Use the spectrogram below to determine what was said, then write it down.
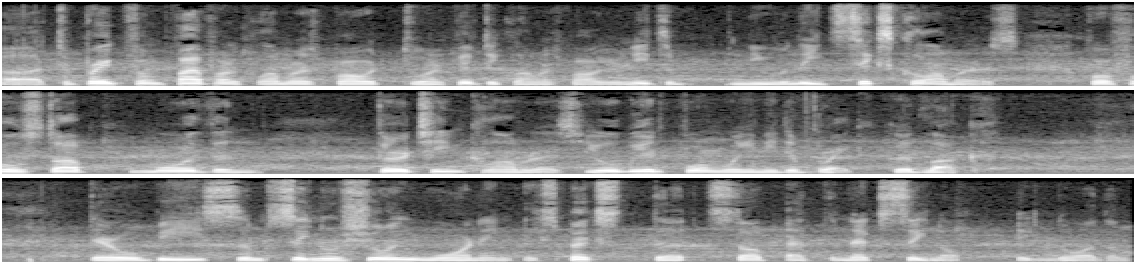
Uh, to break from 500 kilometers per hour to 250 kilometers per hour, you need to you will need 6 kilometers. For a full stop, more than 13 kilometers. You will be informed when you need to brake. Good luck. There will be some signals showing warning. Expect the stop at the next signal. Ignore them.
